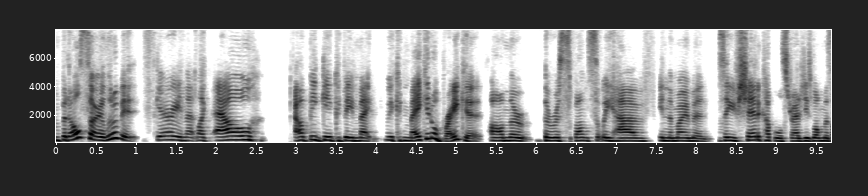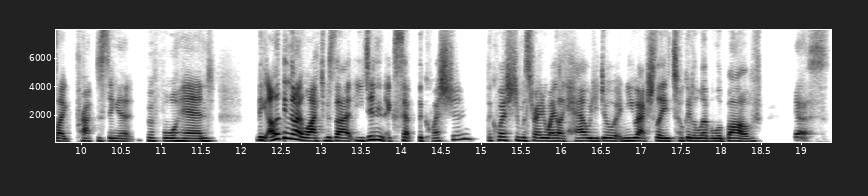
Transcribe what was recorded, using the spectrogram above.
but also a little bit scary in that like our our big gig could be make we could make it or break it on the the response that we have in the moment. So you've shared a couple of strategies. One was like practicing it beforehand. The other thing that I liked was that you didn't accept the question. The question was straight away like, how would you do it? And you actually took it a level above. Yes.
